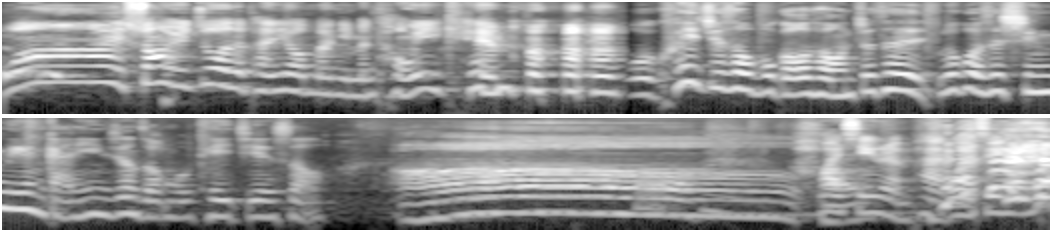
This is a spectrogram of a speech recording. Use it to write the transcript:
Why？双鱼座的朋友们，你们同意 Ken 吗？我可以接受不沟通，就是如果是心电感应这种，我可以接受。哦、oh，外星人派，外星人派，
